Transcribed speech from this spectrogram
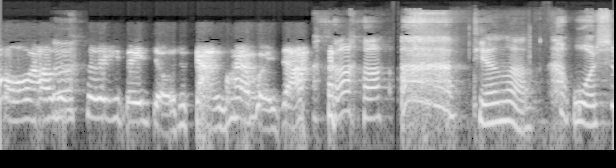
头，然后就喝了一杯酒，就赶快回家。天呐，我是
